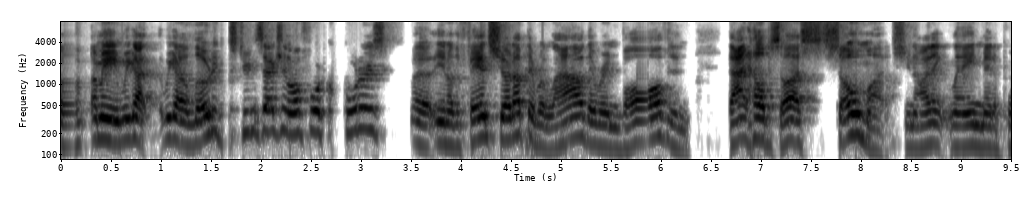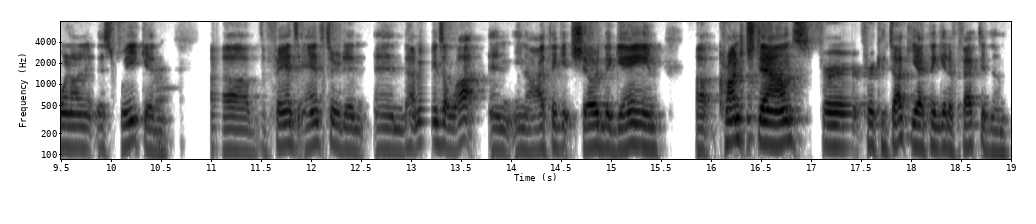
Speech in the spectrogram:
I mean, we got we got a loaded student section all four quarters. Uh, you know, the fans showed up, they were loud, they were involved and that helps us so much. You know, I think Lane made a point on it this week and uh, the fans answered, and and that means a lot. And you know, I think it showed in the game. Uh, crunch downs for for Kentucky, I think it affected them.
